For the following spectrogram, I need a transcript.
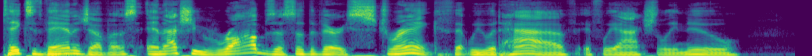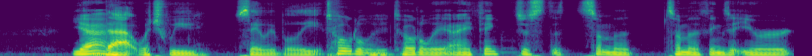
takes advantage of us and actually robs us of the very strength that we would have if we actually knew Yeah. that which we say we believe Totally, totally. And I think just the, some of the some of the things that you were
